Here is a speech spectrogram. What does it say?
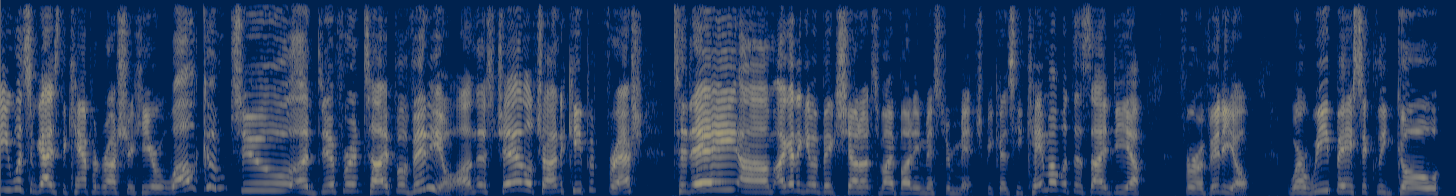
Hey, what's up guys, the Campin' Rusher here. Welcome to a different type of video on this channel, trying to keep it fresh. Today, um, I gotta give a big shout out to my buddy Mr. Mitch, because he came up with this idea for a video where we basically go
